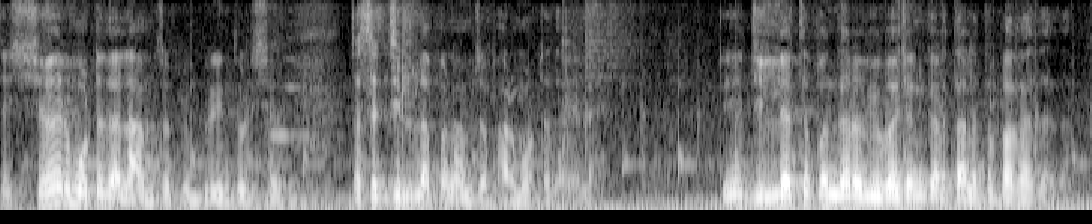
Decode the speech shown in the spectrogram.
जसं शहर मोठं झालं आमचं पिंपरी चिंचवड शहर. तसं जिल्हा पण आमचा फार मोठा झालेला आहे. ते जिल्ह्याचं पण जरा विभाजन करता आलं तर बघा जातात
